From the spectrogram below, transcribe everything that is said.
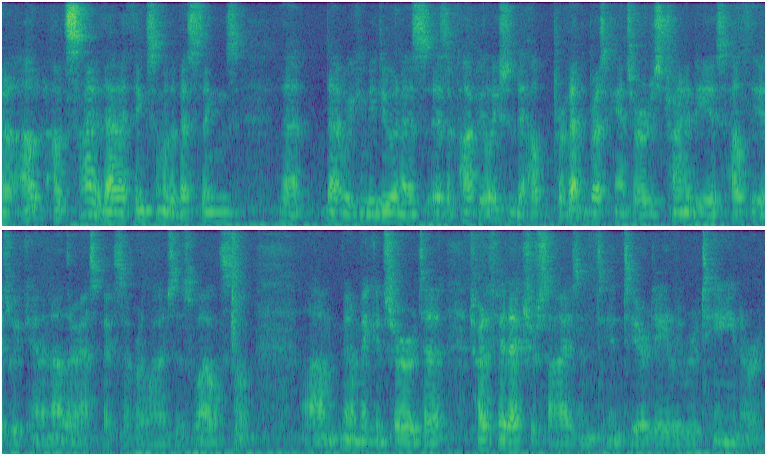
Uh, out, outside of that, I think some of the best things that that we can be doing as, as a population to help prevent breast cancer or just trying to be as healthy as we can in other aspects of our lives as well. So, um, you know, making sure to try to fit exercise in, into your daily routine or,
